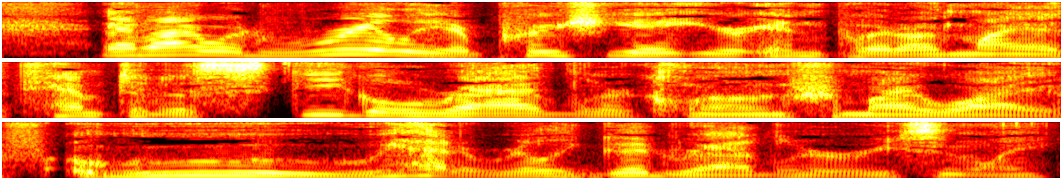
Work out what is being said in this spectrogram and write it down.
and I would really appreciate your input on my attempt at a Stiegl Radler clone for my wife. Ooh, we had a really good Radler recently.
